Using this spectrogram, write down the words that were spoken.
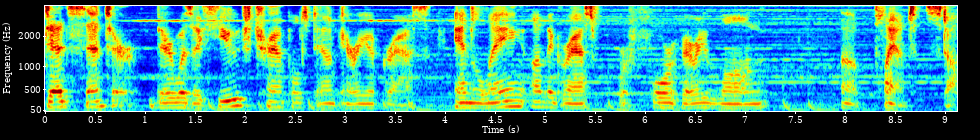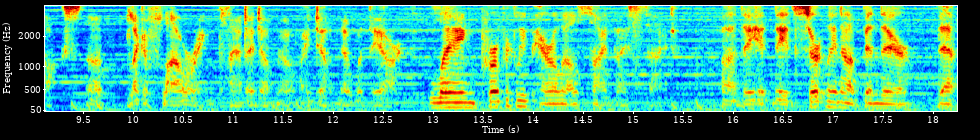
dead center, there was a huge trampled down area of grass, and laying on the grass were four very long uh, plant stalks, uh, like a flowering plant. I don't know. I don't know what they are. Laying perfectly parallel side by side. Uh, they had they had certainly not been there that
